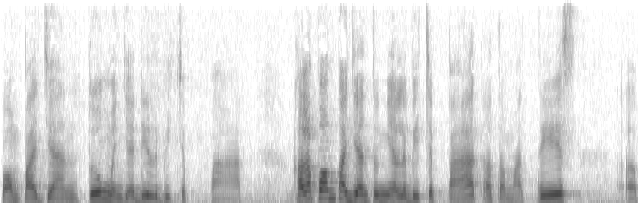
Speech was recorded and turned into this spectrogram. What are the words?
pompa jantung menjadi lebih cepat. Kalau pompa jantungnya lebih cepat, otomatis eh,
